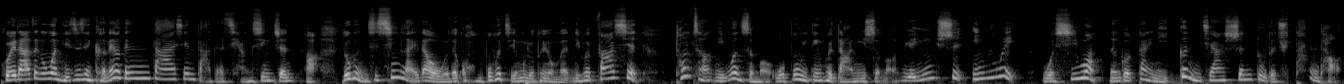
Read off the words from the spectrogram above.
回答这个问题之前，可能要跟大家先打个强心针哈。如果你是新来到我的广播节目的朋友们，你会发现，通常你问什么，我不一定会答你什么。原因是因为我希望能够带你更加深度的去探讨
